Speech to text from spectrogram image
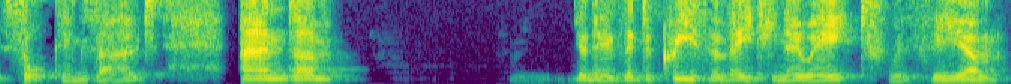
sort things out, and um, you know the decrees of 1808 with the um,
